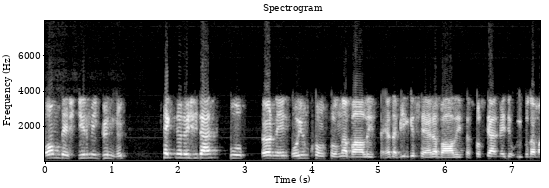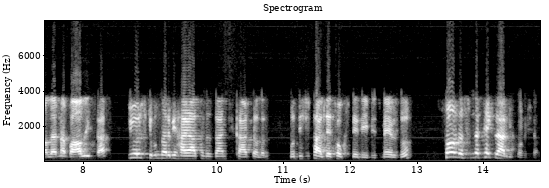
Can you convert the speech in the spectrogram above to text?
15-20 günlük teknolojiden bu örneğin oyun konsoluna bağlıysa ya da bilgisayara bağlıysa, sosyal medya uygulamalarına bağlıysa diyoruz ki bunları bir hayatınızdan çıkartalım. Bu dijital detoks dediğimiz mevzu. Sonrasında tekrar bir konuşalım.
